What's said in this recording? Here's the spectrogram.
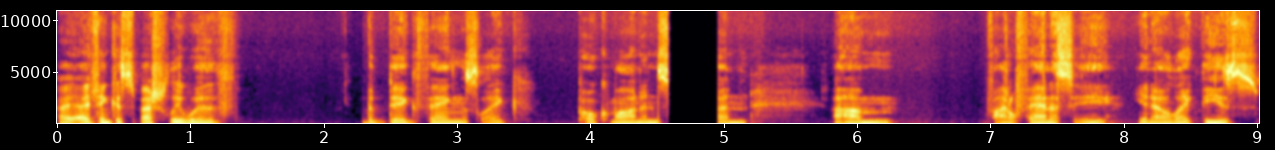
I, I think especially with the big things like Pokemon and and um, Final Fantasy, you know, like these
